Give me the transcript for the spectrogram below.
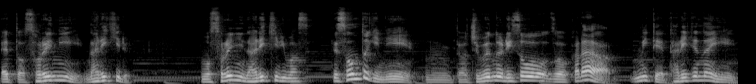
えっと、それになりきる。もうそれになりきります。でその時にうんと自分の理想像から見て足りてない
